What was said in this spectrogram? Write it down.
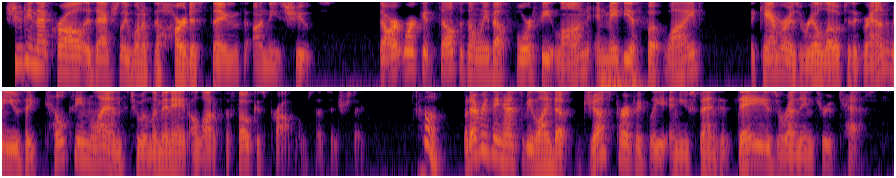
Shooting that crawl is actually one of the hardest things on these shoots. The artwork itself is only about four feet long and maybe a foot wide. The camera is real low to the ground, and we use a tilting lens to eliminate a lot of the focus problems. That's interesting. Huh But everything has to be lined up just perfectly, and you spend days running through tests.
